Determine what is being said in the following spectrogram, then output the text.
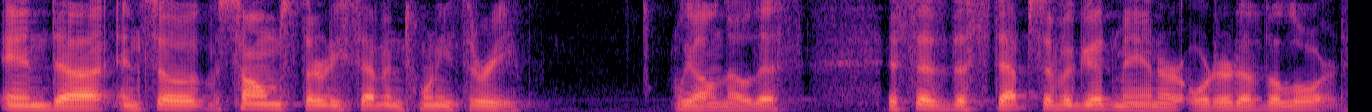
And, uh, and so Psalms 37 23, we all know this. It says, The steps of a good man are ordered of the Lord.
